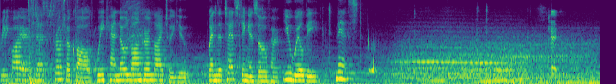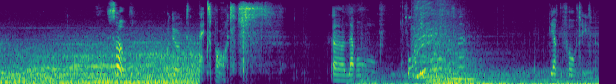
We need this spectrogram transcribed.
Required test protocol, we can no longer lie to you. When the testing is over, you will be missed. Okay. So, we're going to the next part. Uh, level 14, isn't it? Yep, 14.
